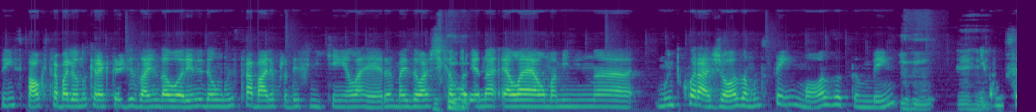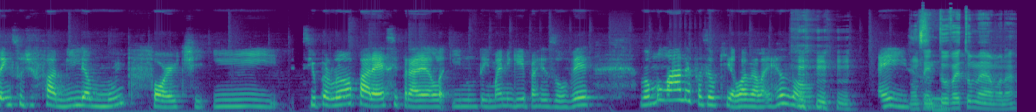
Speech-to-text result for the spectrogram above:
principal que trabalhou no character design da Lorena e deu muito trabalho para definir quem ela era. Mas eu acho que a Lorena, ela é uma menina muito corajosa, muito teimosa também. Uhum. Uhum. E com um senso de família muito forte. E se o problema aparece para ela e não tem mais ninguém para resolver, vamos lá, né? Fazer o quê? Ela vai lá e resolve. é isso. Não tem tu, vai tu mesmo, né?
